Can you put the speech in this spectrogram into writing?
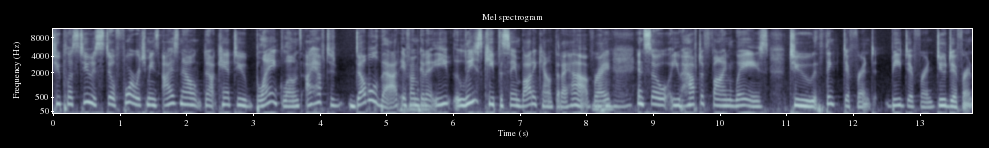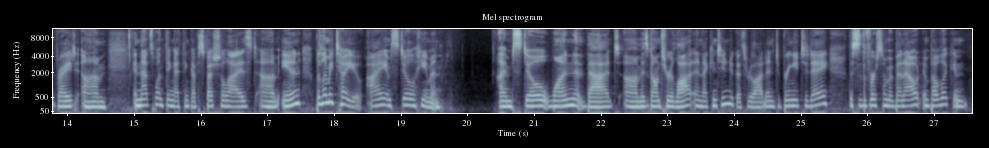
two plus two is still four, which means I now not, can't do blank loans. I have to double that if I'm going to e- at least keep the same body count that I have, right? And so you have to find ways to think different, be different, do different, right? Um, and that's one thing I think I've specialized um, in. But let me tell you, I am still human. I'm still one that um, has gone through a lot, and I continue to go through a lot. And to bring you today, this is the first time I've been out in public and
